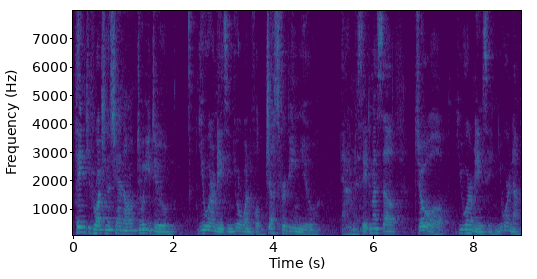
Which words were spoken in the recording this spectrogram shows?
Thank you for watching this channel. Do what you do. You are amazing. You are wonderful just for being you. And I'm going to say to myself, Joel, you are amazing. You are enough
